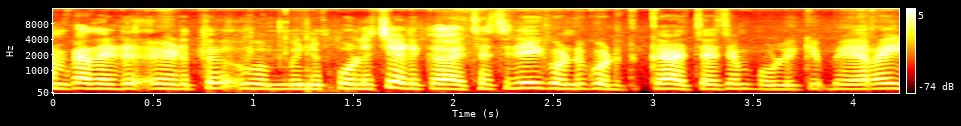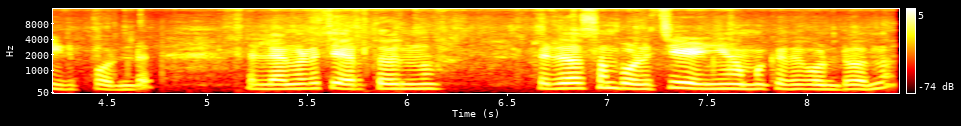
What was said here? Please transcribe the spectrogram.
നമുക്കത് എടുത്ത് പിന്നെ പൊളിച്ചെടുക്കുക. അച്ചാച്ചനേക്ക് കൊണ്ട് കൊടുക്കുക. അച്ചാച്ചൻ പൊളിക്ക്. വേറെ ഇരിപ്പുണ്ട്. എല്ലാം കൂടെ ചേർത്ത് ഒന്ന് ഒരു ദിവസം പൊളിച്ച് കഴിഞ്ഞ് നമുക്കിത് കൊണ്ടുവന്ന്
